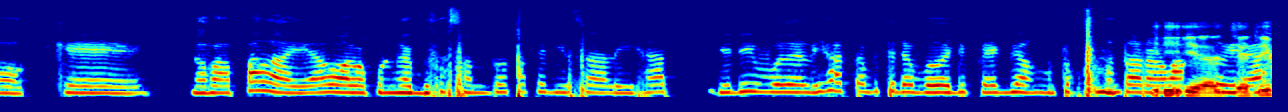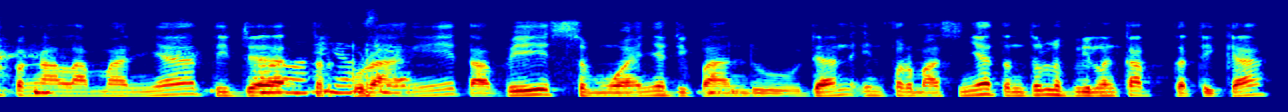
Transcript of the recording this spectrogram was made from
Oke, nggak apa-apa lah ya, walaupun nggak bisa sentuh tapi bisa lihat. Jadi boleh lihat tapi tidak boleh dipegang untuk sementara iya, waktu ya. Iya, jadi pengalamannya tidak oh, terkurangi, siap, tapi semuanya dipandu dan informasinya tentu lebih lengkap ketika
